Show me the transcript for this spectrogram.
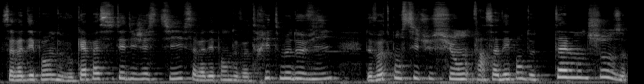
ça va dépendre de vos capacités digestives, ça va dépendre de votre rythme de vie, de votre constitution. Enfin, ça dépend de tellement de choses.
